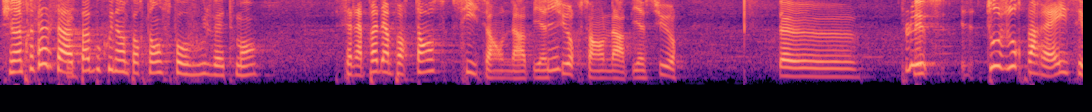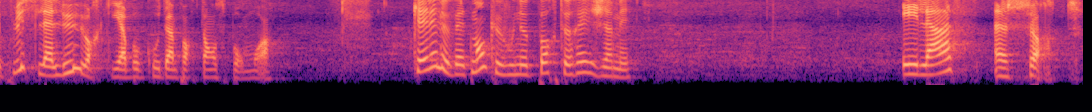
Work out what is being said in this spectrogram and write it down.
J'ai l'impression que ça n'a pas beaucoup d'importance pour vous, le vêtement. Ça n'a pas d'importance? Si, ça en a, bien Si. sûr, ça en a, bien sûr. Euh, plus, toujours pareil, c'est plus l'allure qui a beaucoup d'importance pour moi. Quel est le vêtement que vous ne porterez jamais Hélas, un short.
